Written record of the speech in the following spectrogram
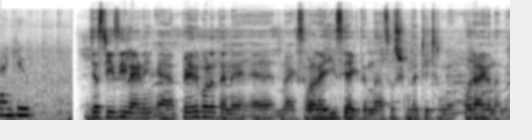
Thank you just easy learning പേര് പോലെ തന്നെ മാത്സ് വളരെ ഈസി ആക്കി തന്ന സുഷ്മിത ടീച്ചറിന് ഒരായിരം നന്ദി.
